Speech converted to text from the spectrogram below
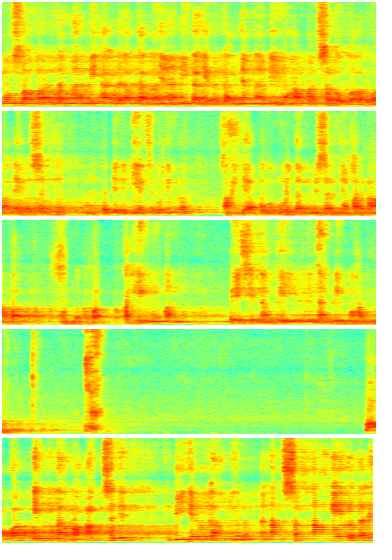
Mustafa dengan diadakannya dilahirkannya Nabi Muhammad Shallallahu Alaihi Wasallam. Nah, jadi dia sebut itu? Saja pengulitan misalnya karena apa? Apa? Kehimungan besi Nabi Nabi Muhammad. Pokok intafaat sedih bihil kafir tentang senangnya itu tadi.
